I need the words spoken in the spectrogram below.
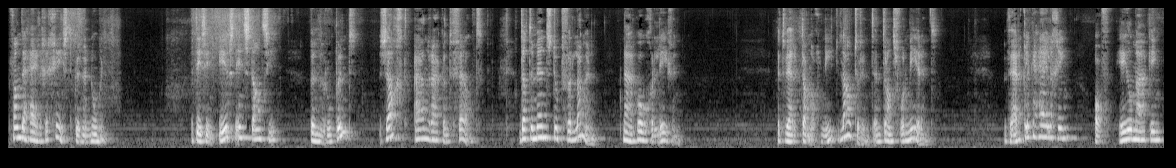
van de Heilige Geest kunnen noemen. Het is in eerste instantie een roepend, zacht aanrakend veld dat de mens doet verlangen naar hoger leven. Het werkt dan nog niet louterend en transformerend. Werkelijke heiliging of heelmaking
